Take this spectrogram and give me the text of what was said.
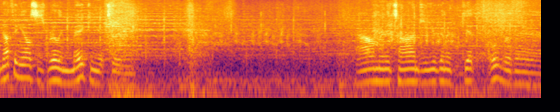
Nothing else is really making it to him. How many times are you gonna get over there?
